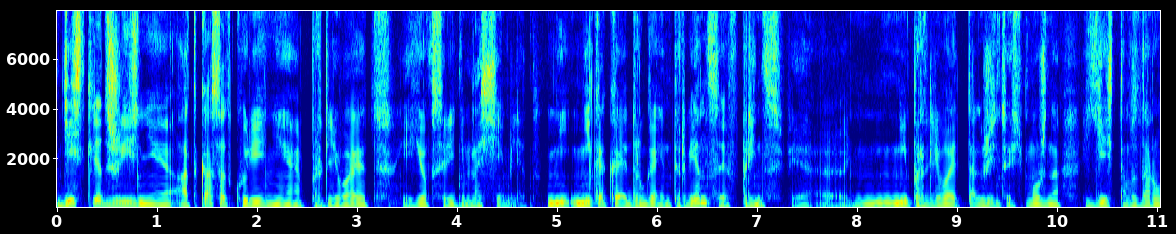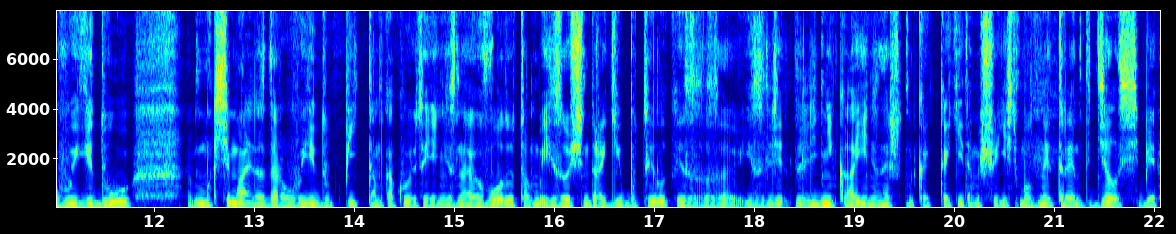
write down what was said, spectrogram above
10 лет жизни, отказ от курения продлевает ее в среднем на 7 лет. Ни, никакая другая интервенция, в принципе, э, не продлевает так жизнь. То есть можно есть там здоровую еду, максимально здоровую еду, пить там какую-то, я не знаю, воду там из очень дорогих бутылок, из, из ледника, я не знаю, что, как, какие там еще есть модные тренды, делать себе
